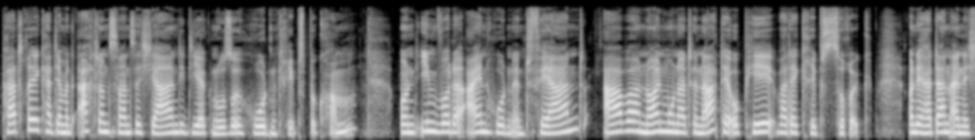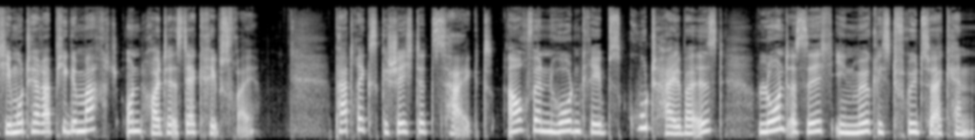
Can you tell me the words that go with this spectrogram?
Patrick hat ja mit 28 Jahren die Diagnose Hodenkrebs bekommen und ihm wurde ein Hoden entfernt, aber neun Monate nach der OP war der Krebs zurück. Und er hat dann eine Chemotherapie gemacht und heute ist er krebsfrei. Patricks Geschichte zeigt, auch wenn Hodenkrebs gut heilbar ist, lohnt es sich, ihn möglichst früh zu erkennen,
